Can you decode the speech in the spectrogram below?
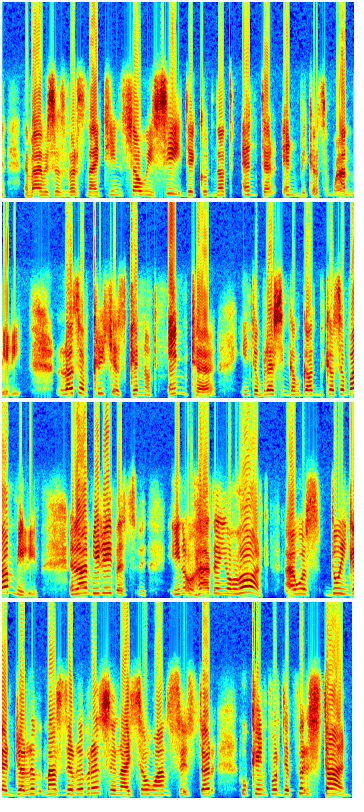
Bible says, verse 19, so we see they could not enter in because of unbelief. Lots of Christians cannot enter into blessing of God because of unbelief. And unbelief is, you know, harden your heart. I was doing a mass deliverance and I saw one sister who came for the first time.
